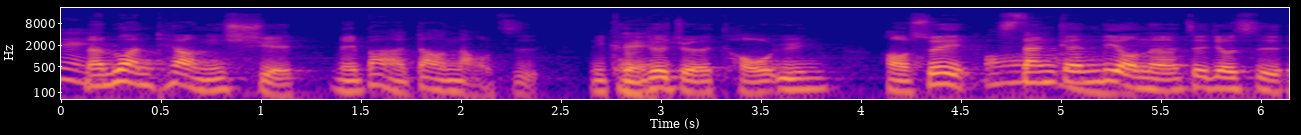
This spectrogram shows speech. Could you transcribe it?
对，那乱跳，你血没办法到脑子，你可能就觉得头晕。好，所以三跟六呢，这就是。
